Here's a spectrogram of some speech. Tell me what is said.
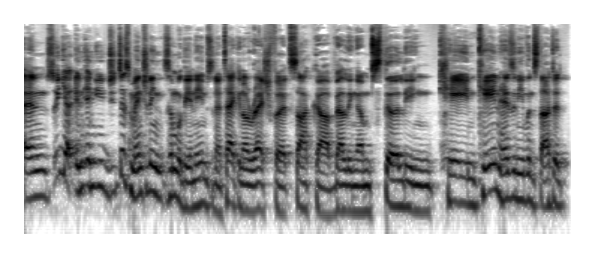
And so yeah, and, and you just mentioning some of their names in attack, you know, Rashford, Saka, Bellingham, Sterling, Kane. Kane hasn't even started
